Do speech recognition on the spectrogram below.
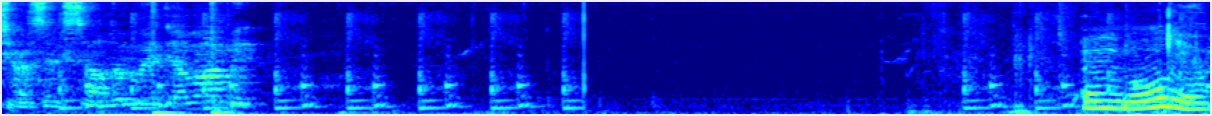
Onu açarsak saldırmaya devam et. Oğlum ne oluyor?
